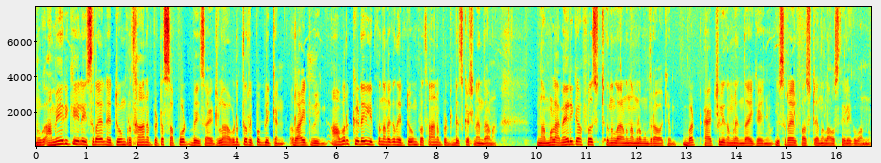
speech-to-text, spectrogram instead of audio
നമുക്ക് അമേരിക്കയിലെ ഇസ്രായേലിന്റെ ഏറ്റവും പ്രധാനപ്പെട്ട സപ്പോർട്ട് ബേസ് ആയിട്ടുള്ള അവിടുത്തെ റിപ്പബ്ലിക്കൻ റൈറ്റ് വിങ് അവർക്കിടയിൽ ഇപ്പം നടക്കുന്ന ഏറ്റവും പ്രധാനപ്പെട്ട ഡിസ്കഷൻ എന്താണ്? നമ്മൾ അമേരിക്ക ഫസ്റ്റ് എന്നുള്ളതാണ് നമ്മുടെ മുദ്രാവാക്യം. ബട്ട് ആക്ച്വലി നമ്മൾ എന്തായി കഴിഞ്ഞു? ഇസ്രായേൽ ഫസ്റ്റ് എന്നുള്ള അവസ്ഥയിലേക്ക് വന്നു.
